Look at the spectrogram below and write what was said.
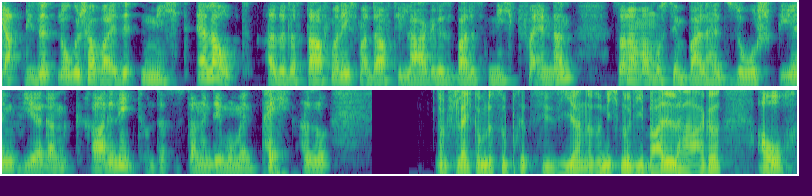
ja, die sind logischerweise nicht erlaubt. Also das darf man nicht. Man darf die Lage des Balles nicht verändern, sondern man muss den Ball halt so spielen, wie er dann gerade liegt. Und das ist dann in dem Moment Pech. Also und vielleicht, um das zu präzisieren, also nicht nur die Balllage, auch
